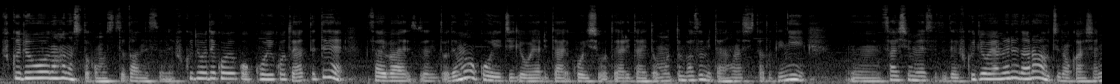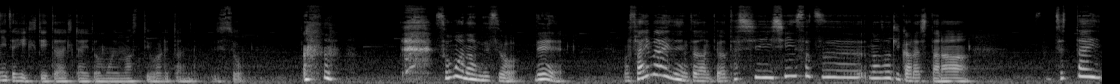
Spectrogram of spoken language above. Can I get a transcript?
副業の話とかもしてたんですよね。副業でこういうこういうことやっててサイバーエージェントでもこういう事業をやりたいこういう仕事やりたいと思ってますみたいな話した時に、うん、最終面接で副業を辞めるならうちの会社にぜひ来ていただきたいと思いますって言われたんですよ。そうなんですよ。でサイバーエージェントなんて私新卒の時からしたら絶対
